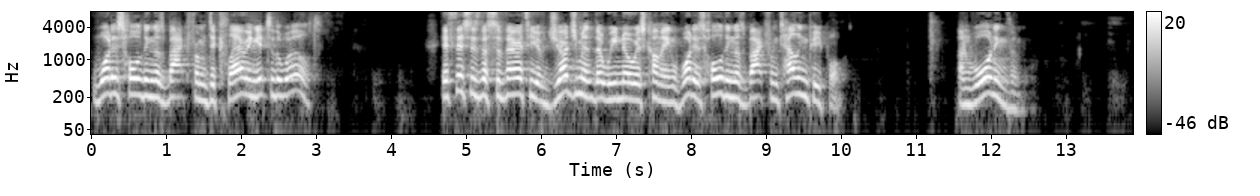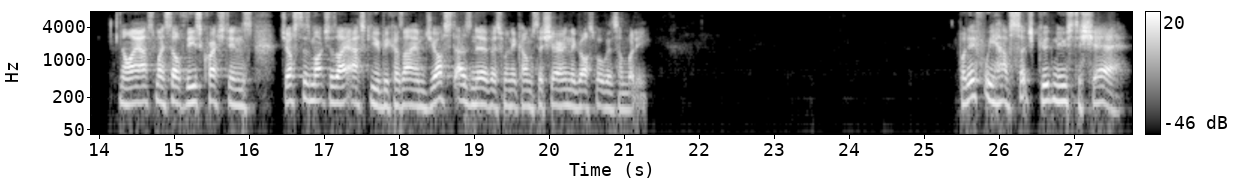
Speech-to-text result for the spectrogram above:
what is holding us back from declaring it to the world? If this is the severity of judgment that we know is coming, what is holding us back from telling people and warning them? Now, I ask myself these questions just as much as I ask you because I am just as nervous when it comes to sharing the gospel with somebody. But if we have such good news to share,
